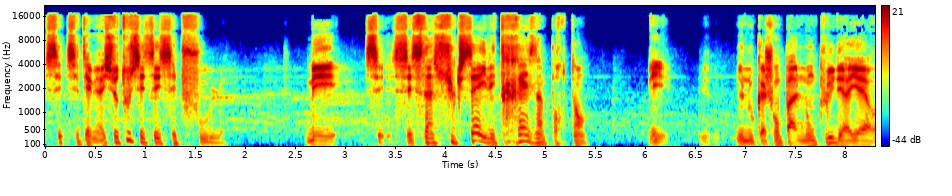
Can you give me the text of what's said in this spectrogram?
c'était bien. Et surtout, c'était cette foule. Mais c'est un succès, il est très important. Mais ne nous cachons pas non plus derrière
